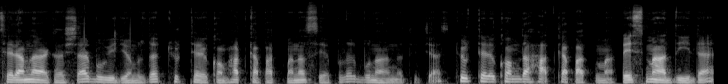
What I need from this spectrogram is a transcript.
Selamlar arkadaşlar. Bu videomuzda Türk Telekom hat kapatma nasıl yapılır bunu anlatacağız. Türk Telekom'da hat kapatma resmi adıyla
